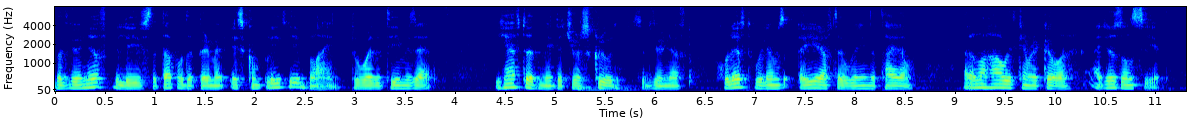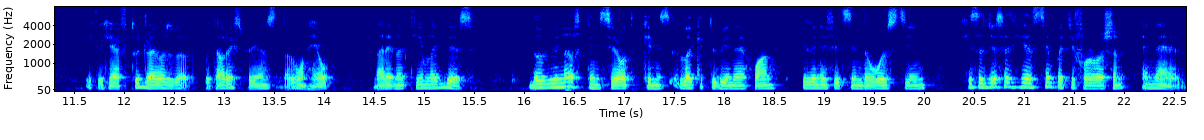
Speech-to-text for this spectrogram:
but Villeneuve believes the top of the pyramid is completely blind to where the team is at. You have to admit that you're screwed, said Villeneuve, who left Williams a year after winning the title. I don't know how it can recover, I just don't see it. If you have two drivers without experience, that won't help, not in a team like this. Though Villeneuve thinks Sirotkin is lucky to be in F1, even if it's in the worst team, he suggested he has sympathy for Russian and added,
